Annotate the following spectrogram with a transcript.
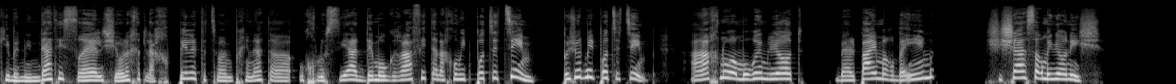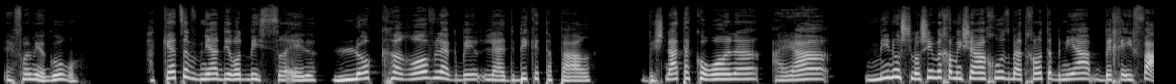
כי במדינת ישראל, שהיא הולכת להכפיל את עצמה מבחינת האוכלוסייה הדמוגרפית, אנחנו מתפוצצים, פשוט מתפוצצים. אנחנו אמורים להיות ב-2040 16 מיליון איש. איפה הם יגורו? הקצב בניית דירות בישראל לא קרוב להגביל, להדביק את הפער. בשנת הקורונה היה מינוס 35% בהתחלות הבנייה בחיפה.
